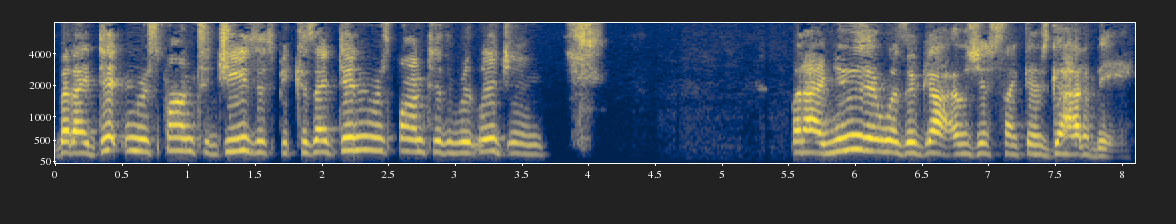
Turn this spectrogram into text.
but I didn't respond to Jesus because I didn't respond to the religion. But I knew there was a God. I was just like, there's got to be.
